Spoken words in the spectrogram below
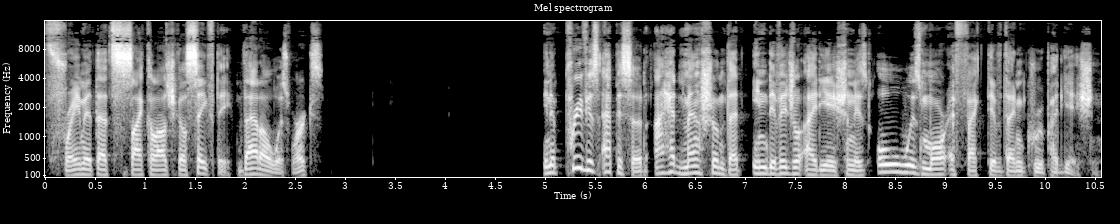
frame it as psychological safety. That always works. In a previous episode, I had mentioned that individual ideation is always more effective than group ideation.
